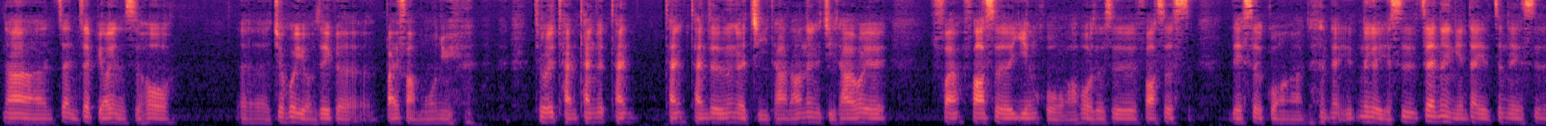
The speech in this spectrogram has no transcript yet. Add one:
那在你在表演的时候。呃，就会有这个白发魔女，就会弹弹个弹弹弹着那个吉他，然后那个吉他会发发射烟火啊，或者是发射镭射光啊，那那个也是在那个年代真的也是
